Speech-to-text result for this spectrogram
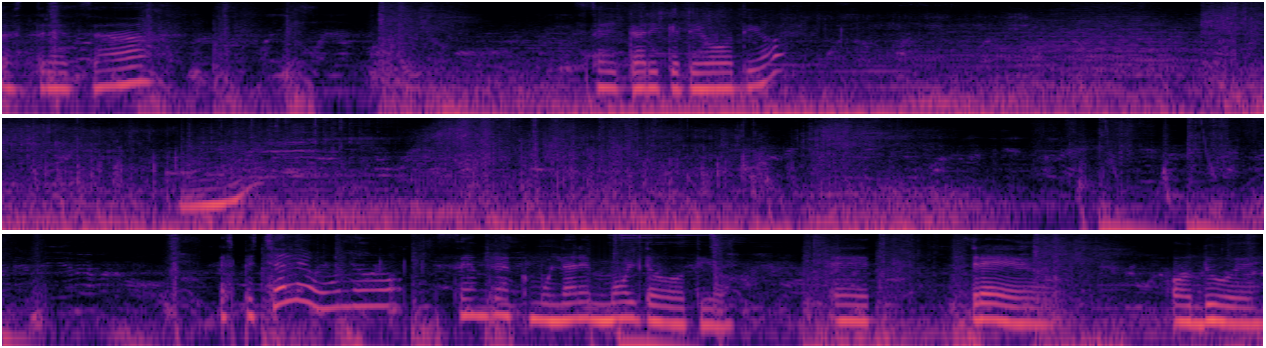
Estrecha. Seikari que te odio. Speciale 1 sembra accumulare molto odio. 3 o 2.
